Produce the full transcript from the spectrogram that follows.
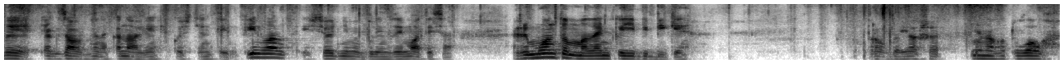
Ви, як завжди, на каналі Костянтин Фінланд. І сьогодні ми будемо займатися ремонтом маленької бібіки. Правда, я ще не наготував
